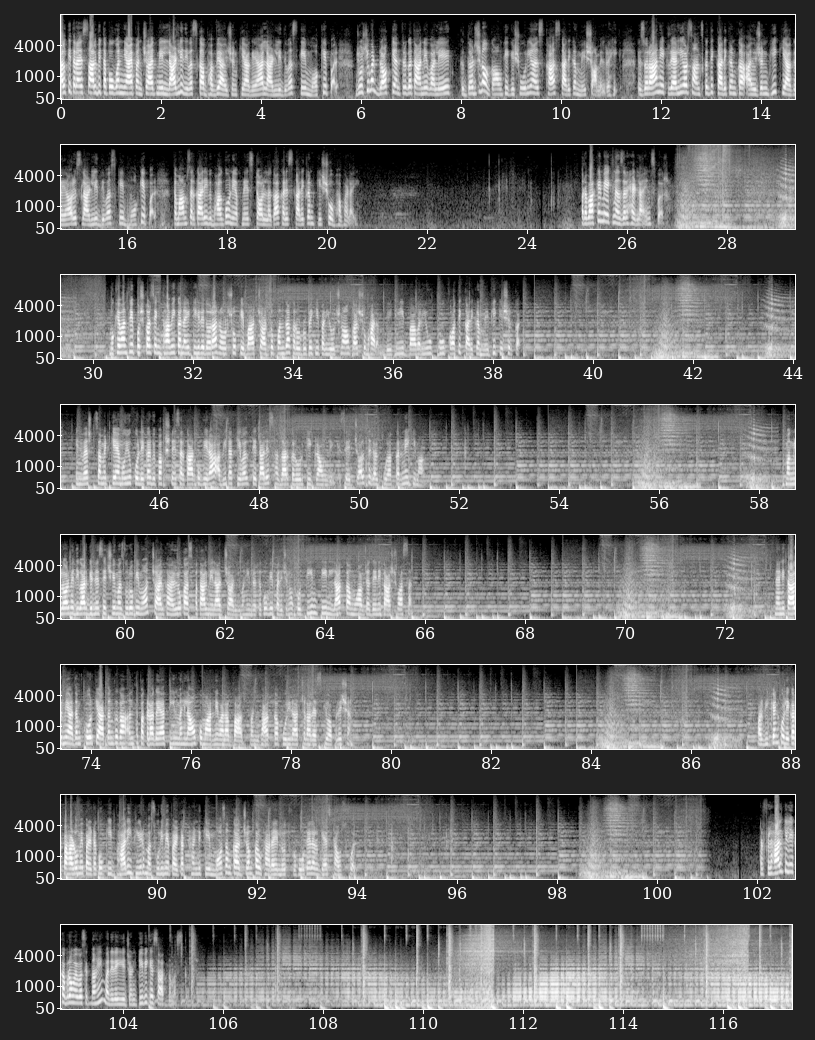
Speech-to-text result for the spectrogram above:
साल की तरह इस साल भी तपोवन न्याय पंचायत में लाडली दिवस का भव्य आयोजन किया गया। लाडली दिवस के मौके पर जोशीमठ ब्लॉक के अंतर्गत आने वाले दर्जनों गाँव की किशोरियाँ इस खास कार्यक्रम में शामिल रही। इस दौरान एक रैली और सांस्कृतिक कार्यक्रम का आयोजन भी किया गया और इस लाडली दिवस के मौके पर तमाम सरकारी विभागों ने अपने स्टॉल लगाकर इस कार्यक्रम की शोभा बढ़ाई। और अब आखिर में एक नज़र हेडलाइंस पर। मुख्यमंत्री पुष्कर सिंह धामी का नई टिहरे दौरा, रोड शो के बाद 415 करोड़ रुपए की परियोजनाओं का शुभारंभ, बेटी बावरियू को कौतिक कार्यक्रम में भी की शिरकत। इन्वेस्ट समिट के एमओयू को लेकर विपक्ष ने सरकार को घेरा, अभी तक केवल तैतालीस हज़ार करोड़ की ग्राउंडिंग, इसे जल्द से जल्द पूरा करने की मांग। मंगलौर में दीवार गिरने से छह मजदूरों की मौत, चार घायलों का अस्पताल में इलाज जारी। वहीं मृतकों के परिजनों को तीन तीन लाख का मुआवजा देने का आश्वासन। नैनीताल में आदमखोर के आतंक का अंत, पकड़ा गया तीन महिलाओं को मारने वाला बाघ। वन विभाग का पूरी रात चला रेस्क्यू ऑपरेशन। और वीकेंड को लेकर पहाड़ों में पर्यटकों की भारी भीड़, मसूरी में पर्यटक ठंड के मौसम का जमकर उठा रहे लुत्फ, होटल और गेस्ट हाउस फुल और फ़िलहाल के लिए खबरों में बस इतना ही। बने रहिए जन टीवी के साथ। नमस्कार।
